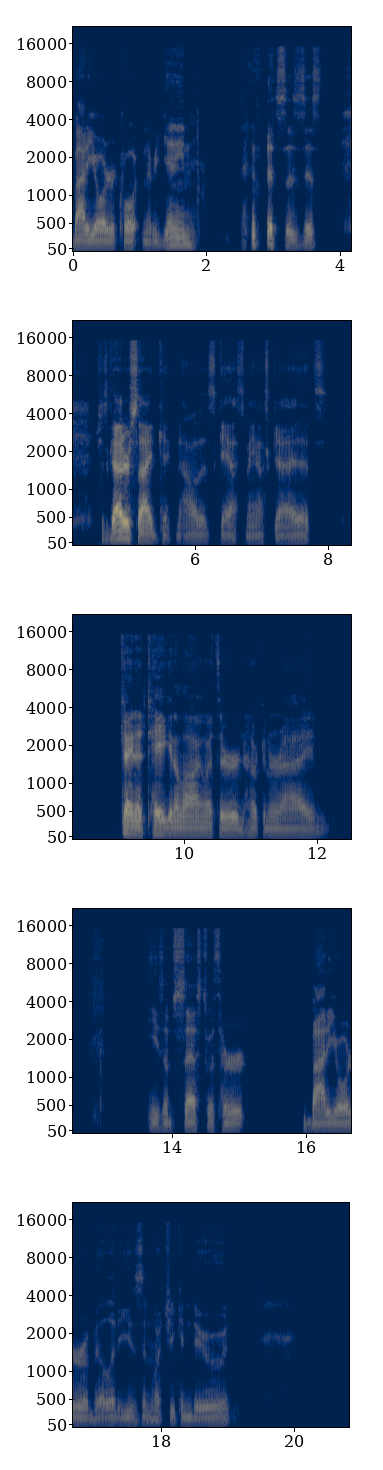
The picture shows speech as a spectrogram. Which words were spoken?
body odor quote in the beginning. this is just, she's got her sidekick now, this gas mask guy that's kind of tagging along with her and hooking her eye. And he's obsessed with her body order abilities and what she can do.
